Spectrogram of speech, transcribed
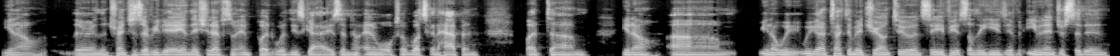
you know they're in the trenches every day and they should have some input with these guys and and what's going to happen. But um, you know, um, you know, we, we got to talk to Mitrione too and see if it's something he's even interested in,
